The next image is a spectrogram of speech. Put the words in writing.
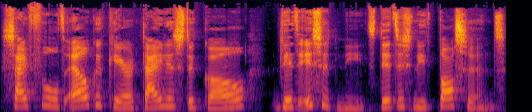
Zij voelt elke keer tijdens de call dit is het niet. Dit is niet passend.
